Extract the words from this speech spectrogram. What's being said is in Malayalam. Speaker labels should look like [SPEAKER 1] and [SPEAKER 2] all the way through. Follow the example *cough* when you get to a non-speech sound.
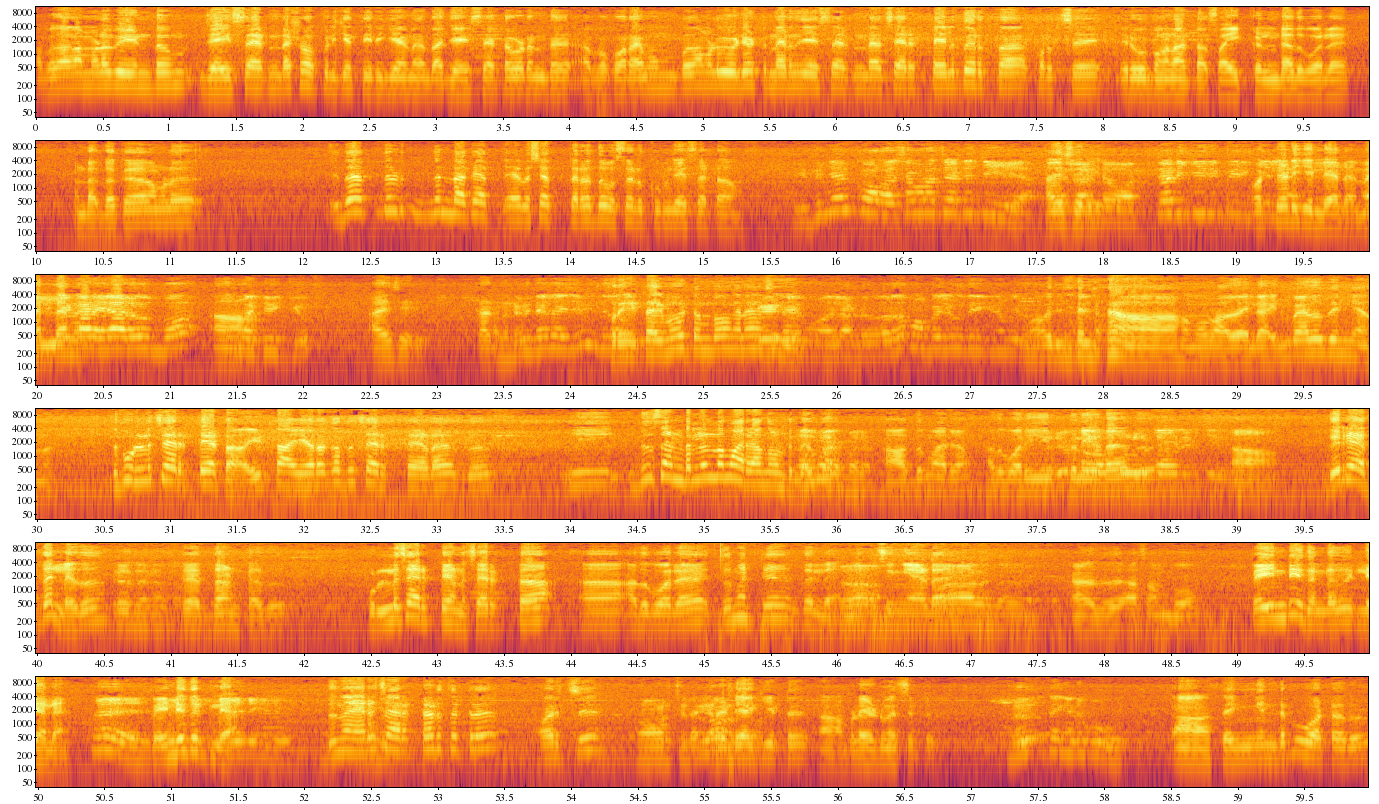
[SPEAKER 1] അപ്പൊ നമ്മൾ നമ്മൾ വീണ്ടും ജയ്സേട്ടന്റെ ഷോപ്പിലേക്ക് എത്തിയിരിക്കുകയാണ്. ദാ ജയ്സേട്ട ഇവിടെ ഉണ്ട്. അപ്പോൾ കുറേ മുമ്പ് നമ്മൾ വീഡിയോ ഇട്ടുണ്ടായിരുന്നു ജയ്സേട്ടന്റെ ചിരട്ടയിൽ തീർത്ത കുറച്ച് രൂപങ്ങളാട്ടോ. സൈക്കിളിന്റെ അതുപോലെ ഉണ്ട് അതൊക്കെ നമ്മൾ ഇത് ഇത് ഇതുണ്ടാക്കാൻ ഏകദേശം എത്ര ദിവസം എടുക്കും ജയ്സേട്ടാ?
[SPEAKER 2] ഇത് ഞാൻ കുറേശ്ശെ കുറച്ചായിട്ട് ചെയ്യാം.
[SPEAKER 1] അത് ശരി. ഒറ്റയടിക്കില്ല അല്ലേ? മെല്ലെ അത് ശരി. ഫ്രീ ടൈം കിട്ടുമ്പോ അങ്ങനെ ചെയ്യും. അതല്ല അതിന് ഭേദം തന്നെയാണ്. ഇത് ഫുള്ള് ചിരട്ടയട്ടാ. ഈ ടയറൊക്കെ ഇത് ചിരട്ടയുടെ ഇത് ഈ ഇത് സെന്ററിലുള്ള മരാന്നുണ്ടല്ലോ
[SPEAKER 2] അത് മരം.
[SPEAKER 1] ആ അത് മരം. അതുപോലെ ഈ കിളിയുടെ ആ ഇത് രഥല്ലേ ഇത്? രഥാണ് അത് ഫുള്ള് ചിരട്ടയാണ്. ചിരട്ട അതുപോലെ ഇത് മറ്റേ ഇതല്ലേ? മച്ചിങ്ങയുടെ അത് ആ സംഭവം. പെയിന്റ് ചെയ്തിട്ടുണ്ട് ഇല്ല അല്ലേ? പെയിന്റ് ചെയ്തിട്ടില്ല. ഇത് നേരെ ചിരട്ട എടുത്തിട്ട് ഉരച്ച് റെഡിയാക്കിയിട്ട് ആ ബ്ലേഡ് വെച്ചിട്ട്. ആ തെങ്ങിന്റെ പൂവാട്ടോ അത്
